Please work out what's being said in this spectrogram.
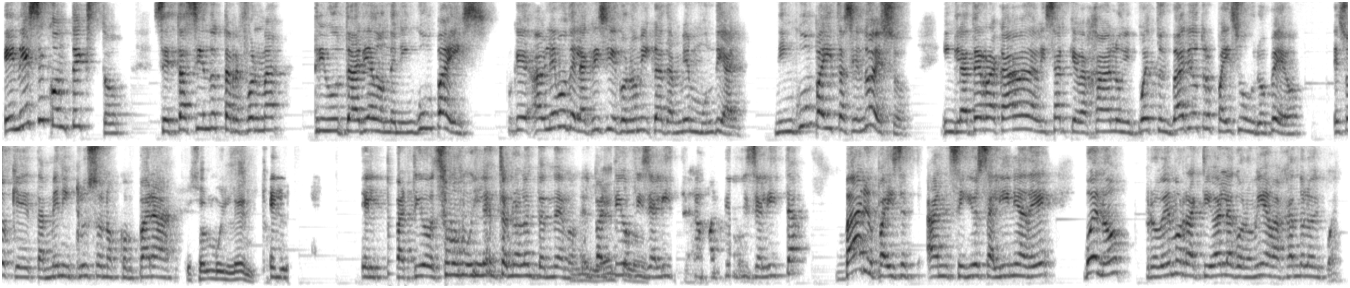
en ese contexto se está haciendo esta reforma tributaria donde ningún país porque hablemos de la crisis económica también mundial. Ningún país está haciendo eso. Inglaterra acaba de avisar que bajaba los impuestos y varios otros países europeos, esos que también incluso nos compara. Que son muy lentos. El, partido, somos muy lentos, no lo entendemos. el partido oficialista, los partidos oficialistas, varios países han seguido esa línea de, bueno, probemos reactivar la economía bajando los impuestos.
